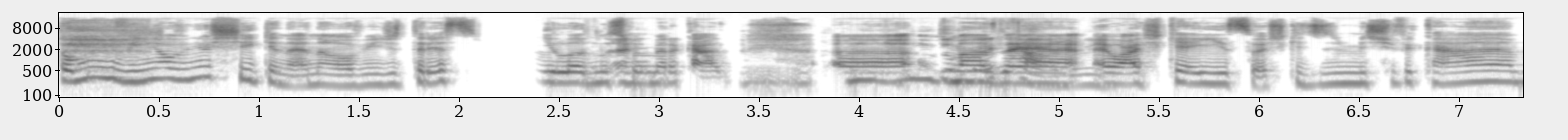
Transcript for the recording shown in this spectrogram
tomo um vinho, é um vinho chique, né. Não, é um vinho de 3 pila no É. supermercado. Do mas é mercado, eu isso. acho que é isso, acho que desmistificar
